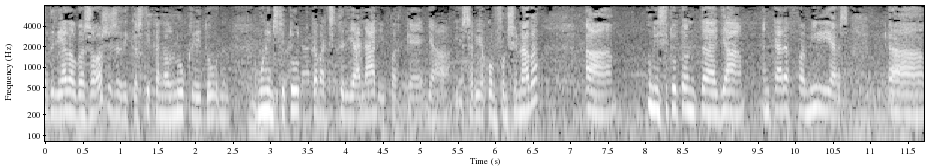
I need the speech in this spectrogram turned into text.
Adrià del Besòs, és a dir, que estic en el nucli d'un un institut que vaig triar anar-hi perquè ja, ja sabia com funcionava, uh, un institut on hi ha encara famílies eh,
